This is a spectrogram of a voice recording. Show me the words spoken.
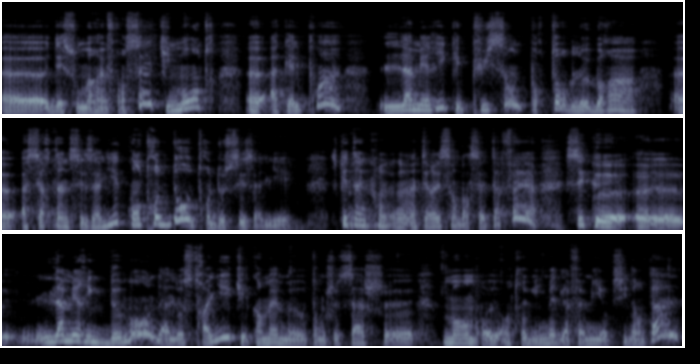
euh, des sous-marins français qui montrent euh, à quel point l'Amérique est puissante pour tordre le bras euh, à certains de ses alliés contre d'autres de ses alliés. Ce qui est intéressant dans cette affaire, c'est que euh, l'Amérique demande à l'Australie, qui est quand même, autant que je sache, euh, membre entre guillemets de la famille occidentale,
